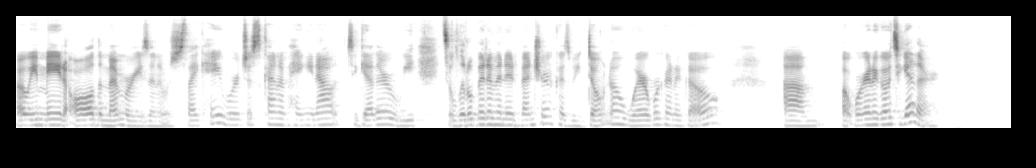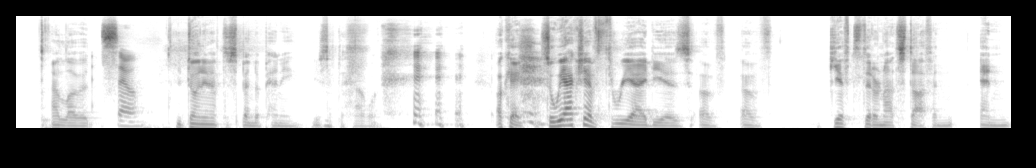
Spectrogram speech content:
But we made all the memories and it was just like, hey, we're just kind of hanging out together. We it's a little bit of an adventure because we don't know where we're going to go. Um, but we're going to go together. i love it So you don't even have to spend a penny you just have to have one okay so we actually have three ideas of of gifts that are not stuff and and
